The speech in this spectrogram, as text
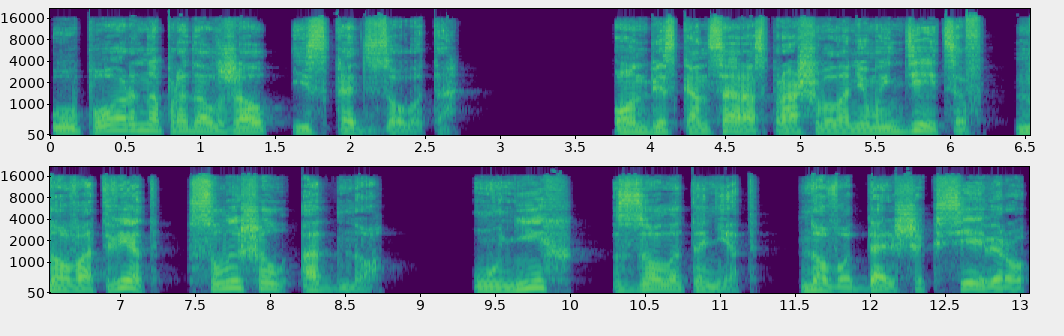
упорно продолжал искать золото. Он без конца расспрашивал о нем индейцев, но в ответ слышал одно – у них золота нет. Но вот дальше к северу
